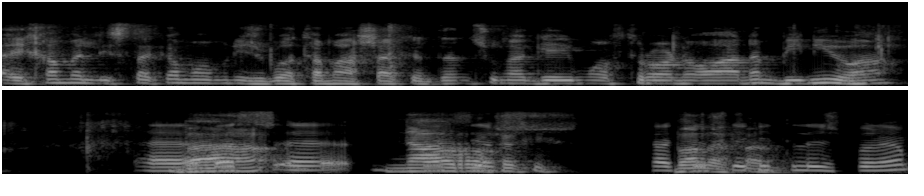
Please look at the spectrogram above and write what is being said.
ئەی خەمە لیستەکەم و منیش بۆ تەماشاکردن چونکە گەی مۆفترۆنەوانم بینیوە ناوڕۆکەکە شتێکی تلش بنم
